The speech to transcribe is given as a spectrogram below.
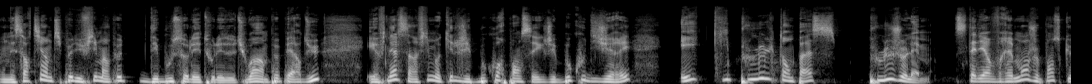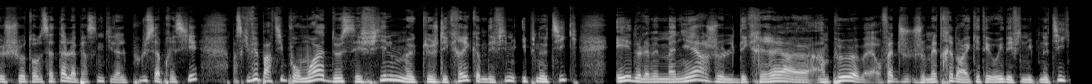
on est sorti un petit peu du film un peu déboussolé tous les deux, tu vois, un peu perdu. Et au final, c'est un film auquel j'ai beaucoup repensé, que j'ai beaucoup digéré et qui, plus le temps passe, plus je l'aime. C'est-à-dire vraiment, je pense que je suis autour de cette table la personne qui l'a le plus apprécié parce qu'il fait partie pour moi de ces films que je décrirais comme des films hypnotiques et de la même manière, je le décrirais euh, un peu, bah, en fait, je, mettrais dans la catégorie des films hypnotiques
